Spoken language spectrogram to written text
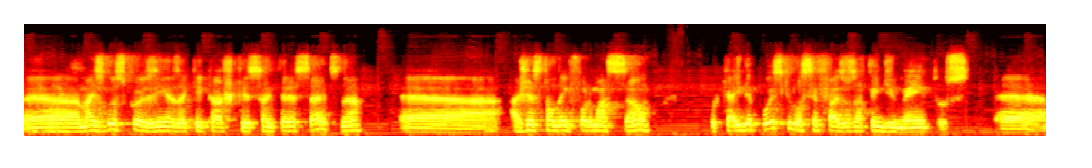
É, mais duas coisinhas aqui que eu acho que são interessantes, né? É, a gestão da informação, porque aí depois que você faz os atendimentos, é,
